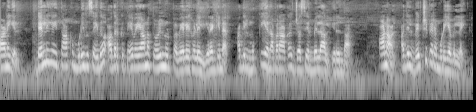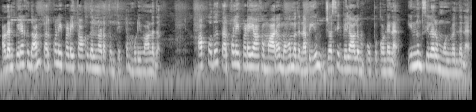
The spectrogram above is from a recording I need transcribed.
பாணியில் டெல்லியை தாக்க முடிவு செய்து அதற்கு தேவையான தொழில்நுட்ப வேலைகளில் இறங்கினர். அதில் முக்கிய நபராக ஜசீர் பிலால் இருந்தார். ஆனால் அதில் வெற்றி பெற முடியவில்லை. அதன் பிறகுதான் தற்கொலைப்படை தாக்குதல் நடத்தும் திட்டம் முடிவானது. அப்போது தற்கொலைப்படையாக மாற முகமது நபியும் ஜசீர் பிலாலும் ஒப்புக்கொண்டனர். இன்னும் சிலரும் முன்வந்தனர்.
